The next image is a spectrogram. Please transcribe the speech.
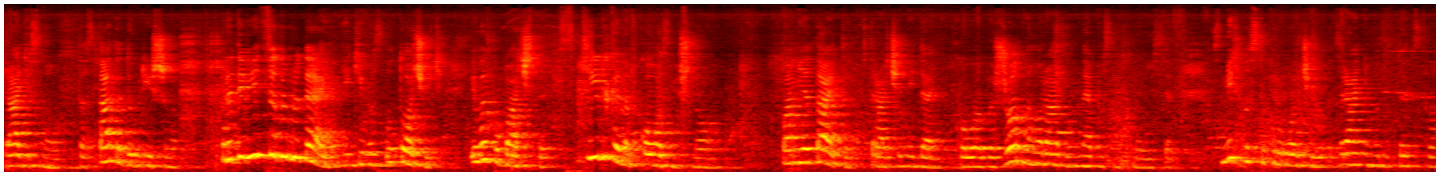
радісного та стати добрішими. Придивіться до людей, які вас оточують, і ви побачите, скільки навколо смішного. Пам'ятайте втрачений день, коли ви жодного разу не посміхнулися. Сміх нас супроводжує з раннього дитинства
